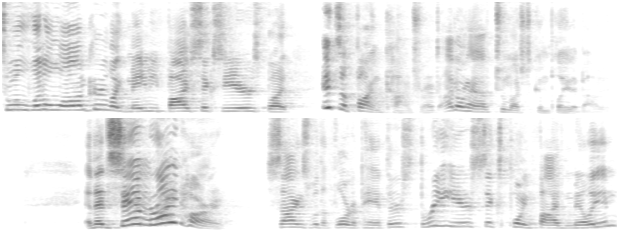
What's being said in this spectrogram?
to a little longer, like maybe five, six years, but it's a fine contract. I don't have too much to complain about it. And then Sam Reinhart signs with the Florida Panthers, three years, six point five million.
